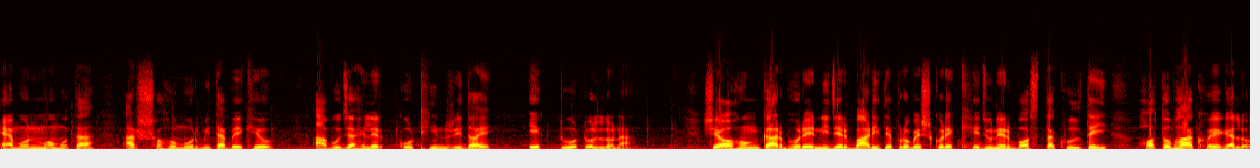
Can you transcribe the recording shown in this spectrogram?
এমন মমতা আর সহমর্মিতা দেখেও আবু জাহেলের কঠিন হৃদয়ে একটুও টলল না। সে অহংকার ভরে নিজের বাড়িতে প্রবেশ করে খেজুনের বস্তা খুলতেই হতভাগ হয়ে গেল।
